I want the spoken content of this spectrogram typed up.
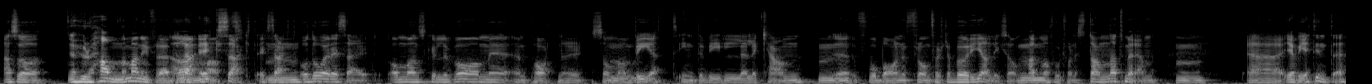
Alltså, Ja, hur hamnar man inför det här ja, dilemmat? exakt, exakt. Mm. Och då är det så här, om man skulle vara med en partner som man Mm. vet inte vill eller kan Mm. eh, få barn från första början liksom. Mm. Hade man fortfarande stannat med den? Eh, jag vet inte.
